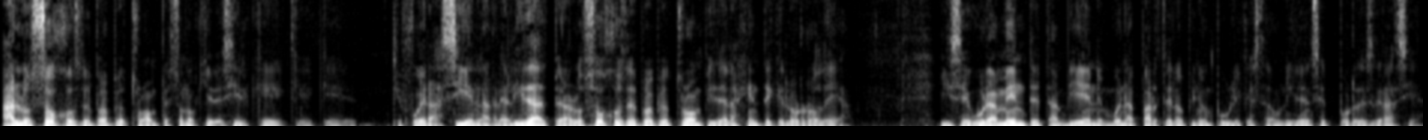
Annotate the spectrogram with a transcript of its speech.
a los ojos del propio Trump, eso no quiere decir que, que fuera así en la realidad, pero a los ojos del propio Trump y de la gente que lo rodea, y seguramente también en buena parte de la opinión pública estadounidense, por desgracia,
